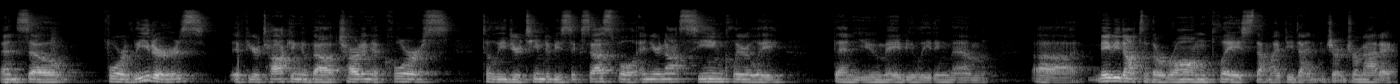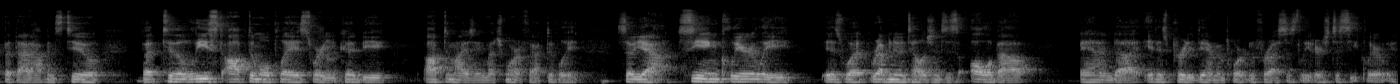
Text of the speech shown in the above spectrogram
And so for leaders, if you're talking about charting a course to lead your team to be successful and you're not seeing clearly, then you may be leading them uh, maybe not to the wrong place. That might be dramatic but that happens too but to the least optimal place where you could be optimizing much more effectively. So yeah seeing clearly is what revenue intelligence is all about and uh, it is pretty damn important for us as leaders to see clearly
